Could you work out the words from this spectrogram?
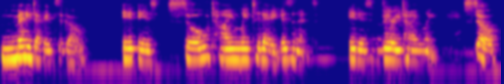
many decades ago, it is so timely today, isn't it? It is very timely. So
